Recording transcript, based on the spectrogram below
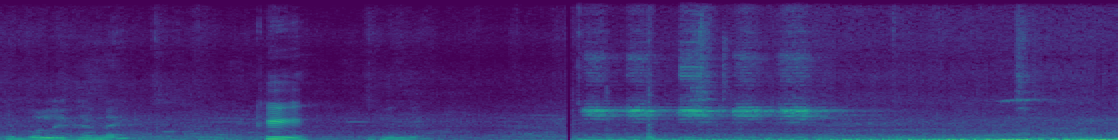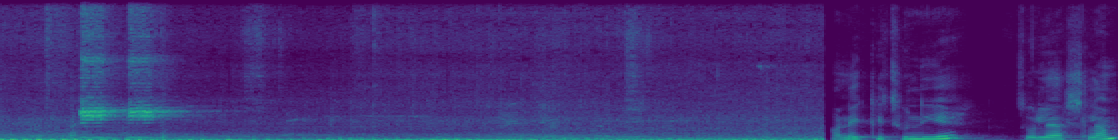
কি বলে এখানে? কি? এখানে? অনেক কিছু নিয়ে চলে আসলাম।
